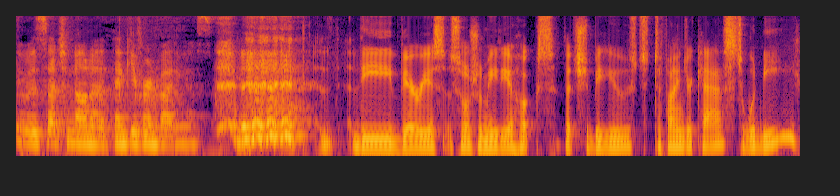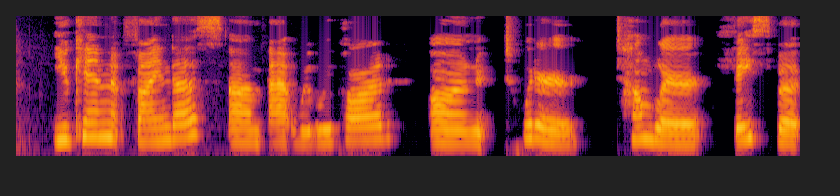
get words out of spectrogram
it was such an honor. Thank you for inviting us. The various social media hooks that should be used to find your cast would be You can find us um, at WibblyPod on Twitter, Tumblr, Facebook,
